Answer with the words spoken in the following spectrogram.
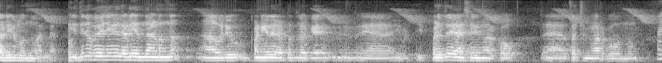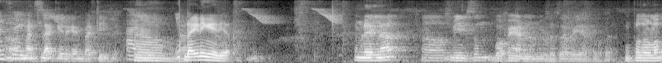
തടികളൊന്നുമല്ല. ഇതിനുപയോഗിക്കുന്ന തടി എന്താണെന്ന് ആ ഒരു പണിയുടെ ഘട്ടത്തിലൊക്കെ ഇപ്പോഴത്തെ ആശാരിമാർക്കോ ഏഹ്, തച്ചന്മാർക്കോ ഒന്നും മനസ്സിലാക്കി മനസ്സിലാക്കിയെടുക്കാൻ പറ്റിയില്ല. Dining area. നമ്മുടെ എല്ലാ മീൽസും ബൊഫയാണ് നമ്മളിവിടെ സെർവ് ചെയ്യാറുള്ളത്. മുപ്പതോളം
